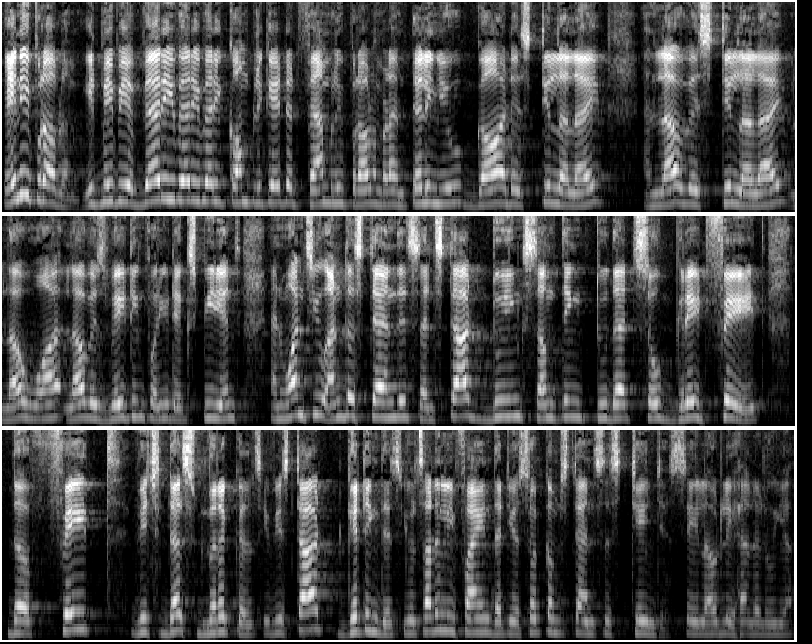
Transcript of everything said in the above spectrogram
Any problem. It may be a very, very, very complicated family problem, but I'm telling you, God is still alive and love is still alive. Love, love is waiting for you to experience. And once you understand this and start doing something to that so great faith, the faith which does miracles, if you start getting this, you'll suddenly find that your circumstances changes. Say loudly, hallelujah.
